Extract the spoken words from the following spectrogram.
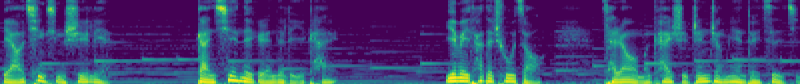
也要庆幸失恋，感谢那个人的离开，因为他的出走，才让我们开始真正面对自己。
